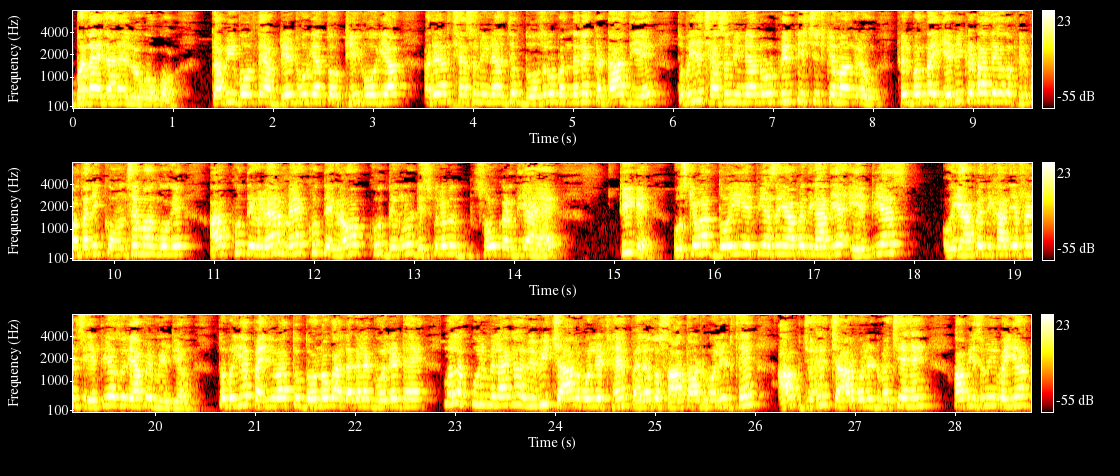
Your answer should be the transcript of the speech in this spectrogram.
बनाए जा रहे हैं लोगों को। कभी बोलते हैं अपडेट हो गया तो ठीक हो गया। अरे यार, छह सौ निन्यानवे, जब दो सौ बंदे ने कटा दिए तो भैया छह सौ निन्यानवे फिर किस चीज़ के मांग रहे हो? फिर बंदा ये भी कटा देगा तो फिर पता नहीं कौन से मांगोगे। आप खुद देख लो यार, मैं खुद देख रहा हूँ, आप खुद देख लो डिस्प्ले में शो कर दिया है। ठीक है, उसके बाद दो ही एपीएस है, यहाँ पे दिखा दिया एपीएस और यहाँ पे दिखा दिया फ्रेंड्स एपीएस और यहाँ पे मीडियम तो भैया, पहली बात तो दोनों का अलग अलग वॉलेट है। मतलब कुल मिलाकर अभी भी चार वॉलेट है, पहले तो सात आठ वॉलेट थे, अब जो है चार वॉलेट बचे हैं। अब इसमें भैया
